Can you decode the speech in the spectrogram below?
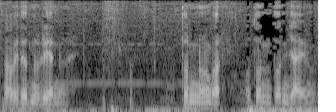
พาไปต้นทุเรียนหน่อยต้นนู้นก่อนเอาต้นต้นใหญ่นู้น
